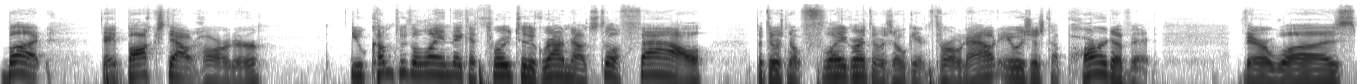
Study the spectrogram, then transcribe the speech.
But they boxed out harder. You come through the lane, they could throw you to the ground. Now it's still a foul, but there was no flagrant, there was no getting thrown out. It was just a part of it. There was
